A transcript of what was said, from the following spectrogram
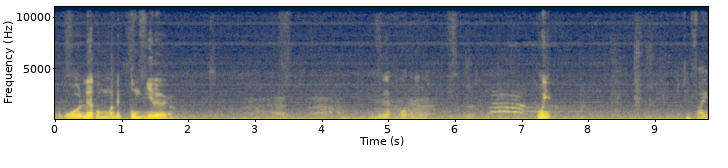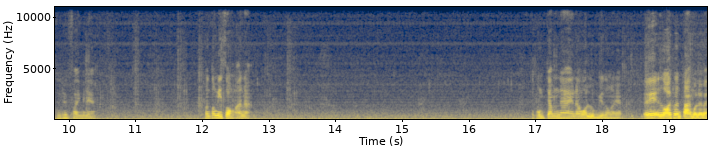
โอ้โหเลือดผมมันเป็นตุ่มงนี้เลยเหรอเลือดโคตรอันนั้นเลยอุ้ยเทไฟเทไฟไม่ไหนอะมันต้องมีสองอันอะแต่ ผมจำได้นะว่าหลุมอยู่ตรงไหนอะเอ้ยร้อยเพื่อนตายหมดเลยไหม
